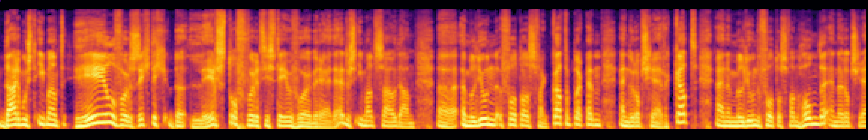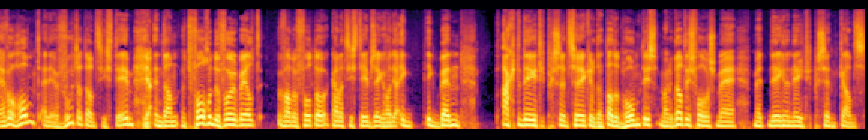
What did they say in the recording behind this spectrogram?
daar moest iemand heel voorzichtig de leerstof voor het systeem voorbereiden. Hè. Dus iemand zou dan uh, een miljoen foto's van katten pakken en erop schrijven kat, en een miljoen foto's van honden en daarop schrijven hond, en hij voedt dat aan het systeem. En dan het volgende voorbeeld van een foto kan het systeem zeggen van ja, ik, ik ben 98% zeker dat dat een hond is, maar dat is volgens mij met 99% kans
